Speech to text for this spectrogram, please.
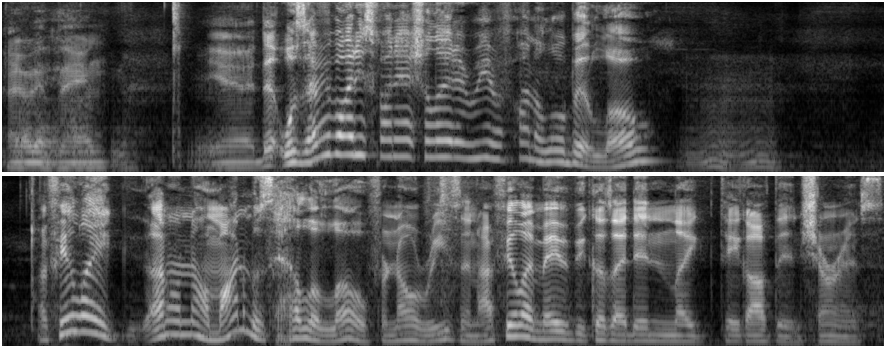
and everything. Yeah, that was everybody's financial aid refund a little bit low. Mm. I feel like I don't know. Mine was hella low for no reason. I feel like maybe because I didn't like take off the insurance.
